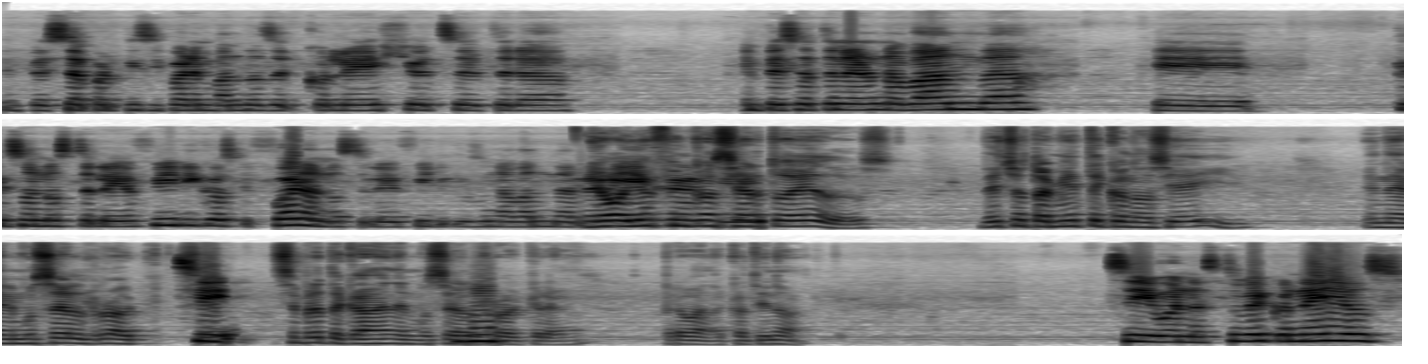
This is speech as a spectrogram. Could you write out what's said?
empecé a participar en bandas del colegio, etc. Empecé a tener una banda eh, que son los teleofílicos, que fueron los teleofílicos, una banda re Yo, yo fui a un concierto de ellos. De hecho, también te conocí ahí, en el Museo del Rock. Sí. Siempre tocaba en el Museo del Rock, creo. Pero bueno, continúa. Sí, bueno, estuve con ellos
